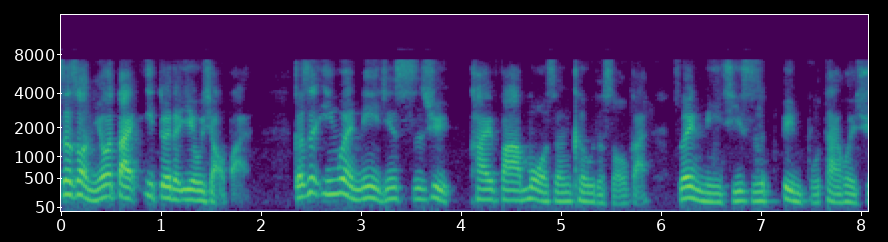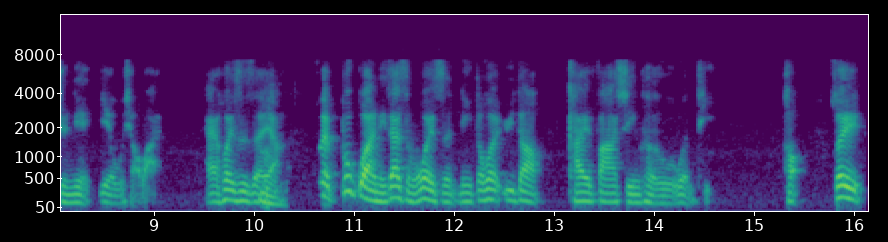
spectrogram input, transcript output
这时候你又带一堆的业务小白。可是因为你已经失去开发陌生客户的手感，所以你其实并不太会训练业务小白，还会是这样。嗯。所以不管你在什么位置，你都会遇到开发新客户问题。所以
